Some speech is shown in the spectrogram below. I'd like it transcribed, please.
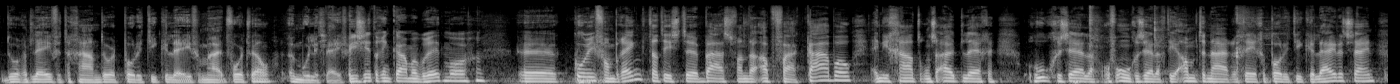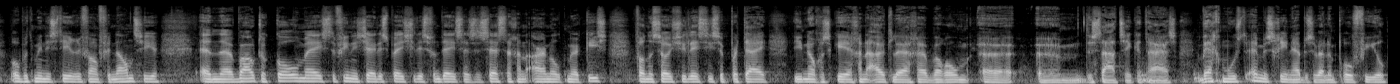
door het leven te gaan, door het politieke leven. Maar het wordt wel een moeilijk leven. Wie zit er in Kamerbreed morgen? Uh, Corrie van Brenk, dat is de baas van de APVA Cabo. En die gaat ons uitleggen hoe gezellig of ongezellig... die ambtenaren tegen politieke leiders zijn... op het ministerie van Financiën. En uh, Wouter Koolmees, de financiële specialist van D66... en Arnold Merkies van de Socialistische Partij... die nog eens een keer gaan uitleggen... waarom uh, um, de staatssecretaris weg moest. En misschien hebben ze wel een profiel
